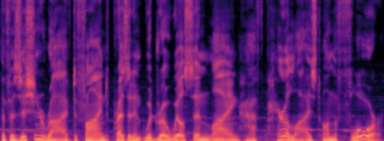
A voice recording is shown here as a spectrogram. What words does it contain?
The physician arrived to find President Woodrow Wilson lying half paralyzed on the floor.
